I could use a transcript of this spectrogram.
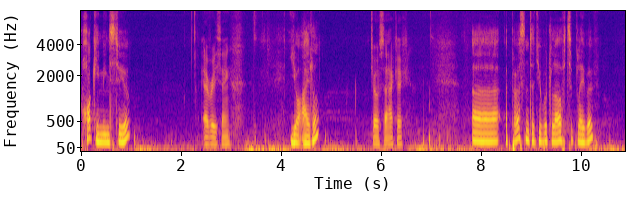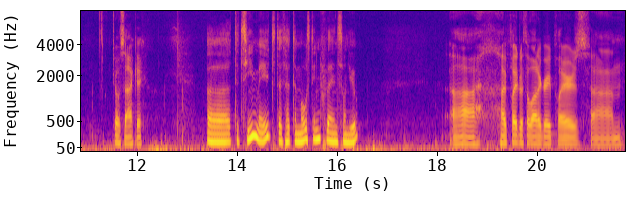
hockey means to you. everything. Your idol. Joe Sakic, Uh, a person that you would love to play with. Joe Sakic. Uh, the teammate that had the most influence on you. Uh, I've played with a lot of great players. Um,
